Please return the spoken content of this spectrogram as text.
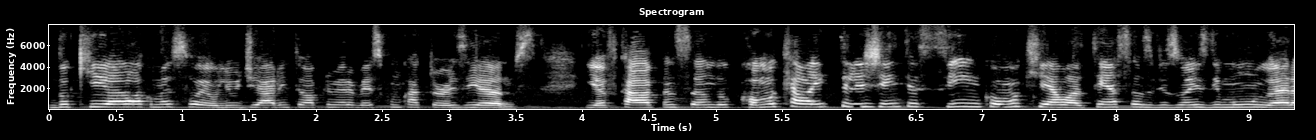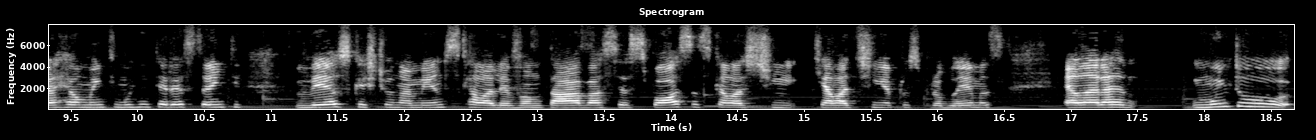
do que ela começou. Eu li o diário, então, a primeira vez com 14 anos. E eu ficava pensando como que ela é inteligente assim, como que ela tem essas visões de mundo. Era realmente muito interessante ver os questionamentos que ela levantava, as respostas que ela tinha, que ela tinha para os problemas. Ela era muito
